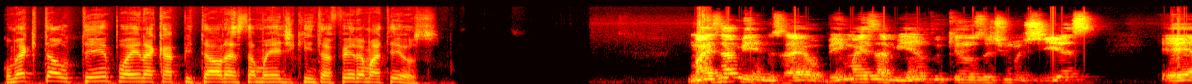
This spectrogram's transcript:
Como é que tá o tempo aí na capital nesta manhã de quinta-feira, Matheus? Mais a menos, Israel, bem mais a menos do que nos últimos dias. É,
